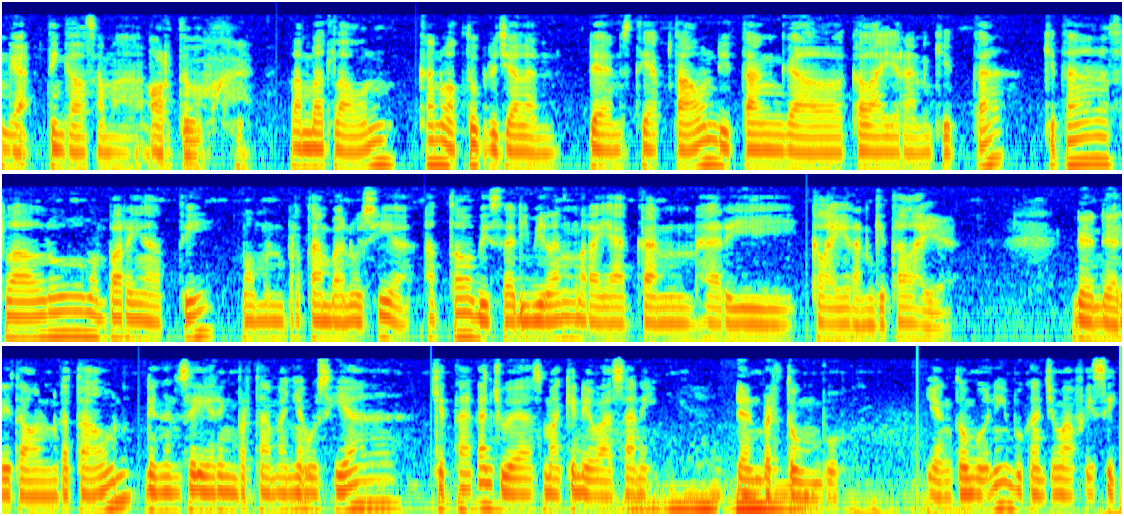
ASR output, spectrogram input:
nggak tinggal sama ortu. Lambat laun kan waktu berjalan. Dan setiap tahun di tanggal kelahiran kita kita selalu memperingati momen pertambahan usia atau bisa dibilang merayakan hari kelahiran kita lah ya. Dan dari tahun ke tahun dengan seiring bertambahnya usia kita kan juga semakin dewasa nih dan bertumbuh. Yang tumbuh ini bukan cuma fisik,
